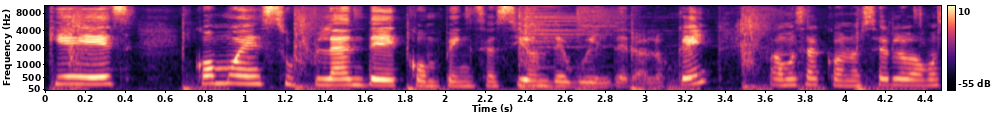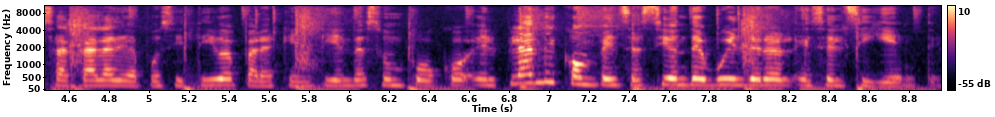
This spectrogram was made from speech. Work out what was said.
qué es, cómo es su plan de compensación de Builderall, ¿ok? Vamos a conocerlo, vamos acá a la diapositiva para que entiendas un poco. El plan de compensación de Builderall es el siguiente.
